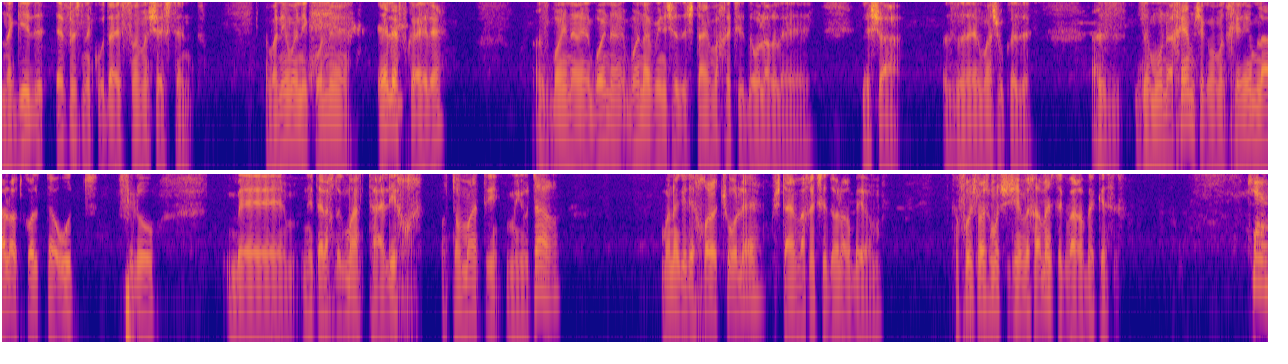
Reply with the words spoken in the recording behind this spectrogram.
נגיד 0.26 סנט. אבל אם אני קונה אלף כאלה, אז בואי, נראה, בואי, נראה, בואי נבין שזה 2.5 דולר לשעה, אז משהו כזה. אז זה מונחים שכבר מתחילים לעלות, כל טעות, אפילו, ב... ניתן לך דוגמה, תהליך אוטומטי מיותר, בוא נגיד יכול להיות שהוא עולה 2.5 דולר ביום, כפול 365 זה כבר הרבה כסף. כן,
